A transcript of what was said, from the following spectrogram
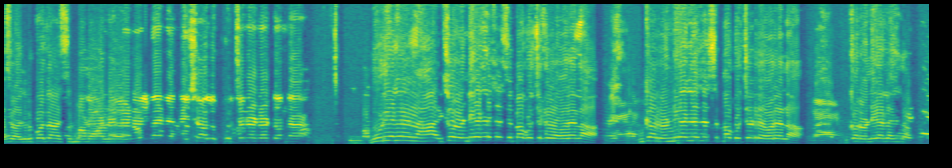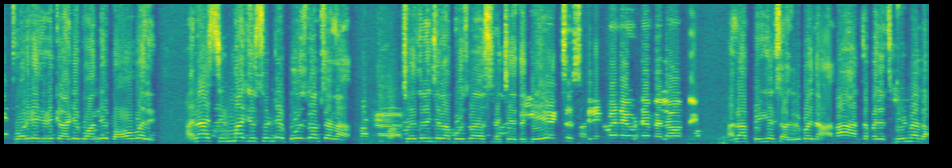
అసలు అదిరిపోతాను సినిమా కూర్చునేటట్టుందా? మూడు గంటలు ఇంకా రెండు గంటలు సినిమాకి సినిమా ఎవరైనా? ఇంకా రెండు గంటలు సినిమాకి సినిమా ఎవరైనా? ఇంకా రెండు గంటలు ఫోర్ కేజీ క్లారిటీ బాగుంది బాహుబలి. అన్న ఆ సినిమా చూస్తుంటే బూజ్ బంప్స్ అన్న. చేతి నుంచి ఇలా బూజ్ వస్తున్నాయి చేతికి. స్క్రీన్ పైన అది ఎలా ఉంది అన్న అంత పెద్ద స్క్రీన్ మీద?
